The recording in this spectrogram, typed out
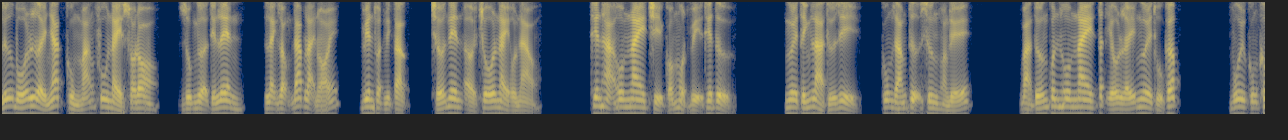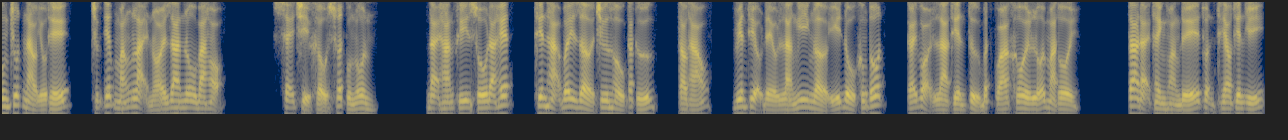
lữ bố lười nhắc cùng mãng phu này so đo, dùng ngựa tiến lên, lạnh giọng đáp lại nói, viên thuật nghịch tặc, chớ nên ở chỗ này ồn ào. Thiên hạ hôm nay chỉ có một vị thiên tử. Ngươi tính là thứ gì, cũng dám tự xưng hoàng đế. Bản tướng quân hôm nay tất yếu lấy ngươi thủ cấp. Vui cũng không chút nào yếu thế, trực tiếp mắng lại nói ra nô ba họ. Sẽ chỉ khẩu suất của nôn. Đại hán khí số đã hết, thiên hạ bây giờ chư hầu các cứ, tào tháo, viên thiệu đều là nghi ngờ ý đồ không tốt, cái gọi là thiên tử bất quá khôi lỗi mà thôi. Ta đại thành hoàng đế thuận theo thiên ý,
